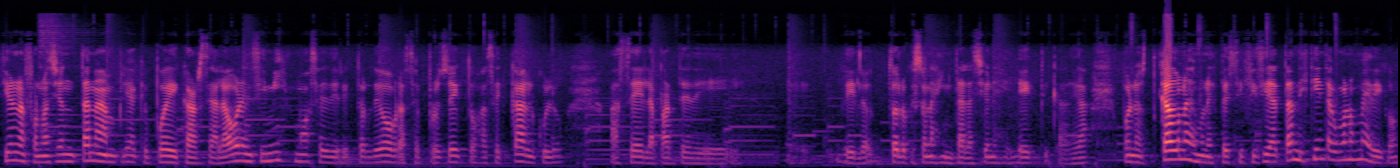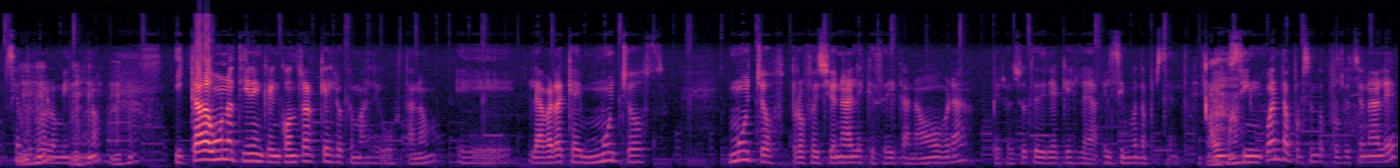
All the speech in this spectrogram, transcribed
tiene una formación tan amplia que puede dedicarse a la obra en sí mismo, a ser director de obra, a hacer proyectos, a hacer cálculo, a hacer la parte de, eh, todo lo que son las instalaciones eléctricas. Bueno, cada una es una especificidad tan distinta como los médicos, siempre es lo mismo, ¿no? Y cada uno tiene que encontrar qué es lo que más le gusta, ¿no? Eh, la verdad que hay muchos muchos profesionales que se dedican a obra, pero yo te diría que es el 50%. Hay un 50% profesionales,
